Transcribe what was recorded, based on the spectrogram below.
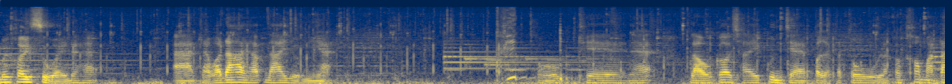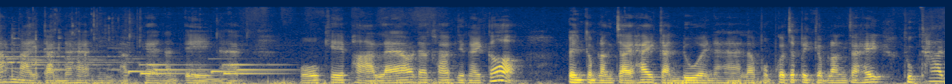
ไม่ค่อยสวยนะฮะ อ่า แต่ว่าได้ครับ ได้อยู่เนี่ย โอเคนะฮะเราก็ใช้กุญแจเปิดประตูแล้วก็เข้ามาด้านในกันนะฮะนี่ครับแค่นั้นเองนะฮะโอเคผ่านแล้วนะครับ ยังไงก็เป็นกำลังใจให้กันด้วยนะฮะแล้วผมก็จะเป็นกำลังใจให้ทุกท่าน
